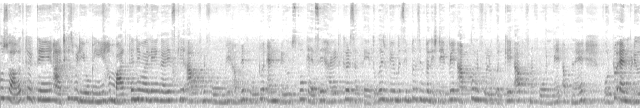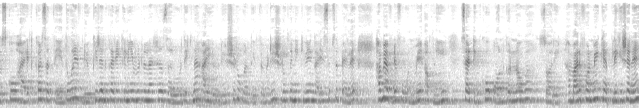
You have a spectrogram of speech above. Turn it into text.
तो स्वागत करते हैं आज की इस वीडियो में। हम बात करने वाले हैं गाइस कि आप अपने फ़ोन में अपने फ़ोटो एंड वीडियोस को कैसे हाइड कर सकते हैं। तो गाइस वीडियो में सिंपल सिंपल स्टेप है आपको उन्हें फॉलो करके आप अपने फ़ोन में अपने फ़ोटो एंड वीडियोस को हाइड कर सकते हैं। तो गाइस वीडियो की जानकारी के लिए वीडियो लास्ट ज़रूर देखना। आइए वीडियो शुरू करते हैं। तो वीडियो शुरू करने के लिए गाइज़ सबसे पहले हमें अपने फ़ोन में अपनी सेटिंग को ऑन करना होगा। सॉरी हमारे फ़ोन में एक एप्लीकेशन है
